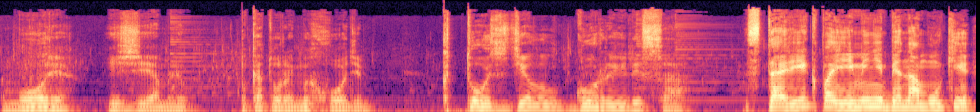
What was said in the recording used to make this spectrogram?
море и землю, по которой мы ходим? Кто сделал горы и леса? Старик по имени Бенамуки,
